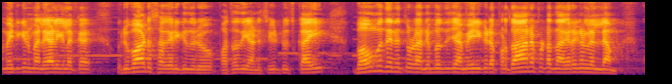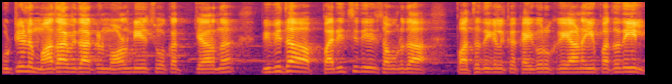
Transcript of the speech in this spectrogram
അമേരിക്കൻ മലയാളികളൊക്കെ ഒരുപാട് സഹകരിക്കുന്ന ഒരു പദ്ധതിയാണ് സീ ടു സ്കൈ. ഭൗമദിനത്തോടനുബന്ധിച്ച് അമേരിക്കയുടെ പ്രധാനപ്പെട്ട നഗരങ്ങളിലെല്ലാം കുട്ടികളും മാതാപിതാക്കളും വോളണ്ടിയേഴ്സും ഒക്കെ ചേർന്ന് വിവിധ പരിസ്ഥിതി സൗഹൃദ പദ്ധതികൾക്ക് കൈകൊറുക്കുകയാണ് ഈ പദ്ധതിയിൽ.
